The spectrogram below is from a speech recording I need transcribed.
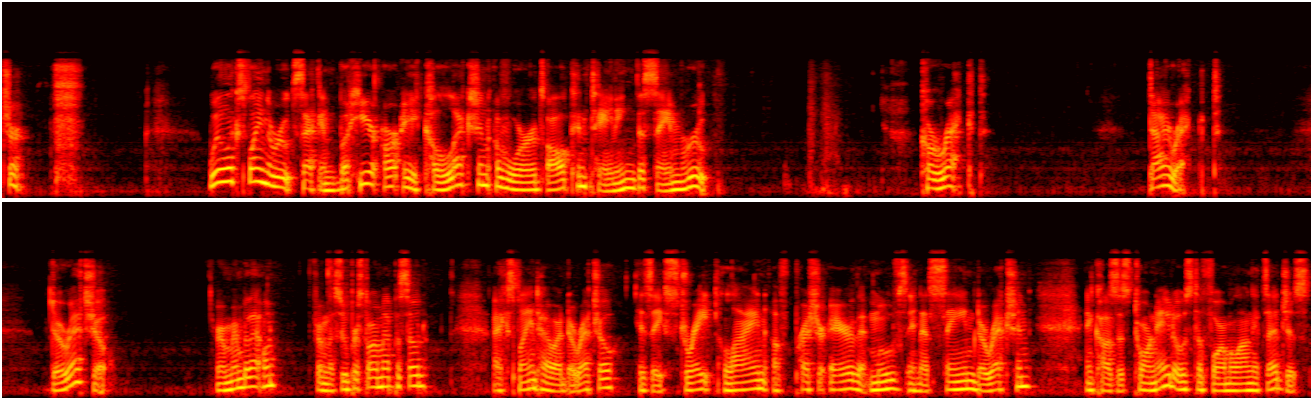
Sure. We'll explain the root second, but here are a collection of words all containing the same root. Correct direct. Derecho. Remember that one from the Superstorm episode? I explained how a derecho is a straight line of pressure air that moves in a same direction and causes tornadoes to form along its edges.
